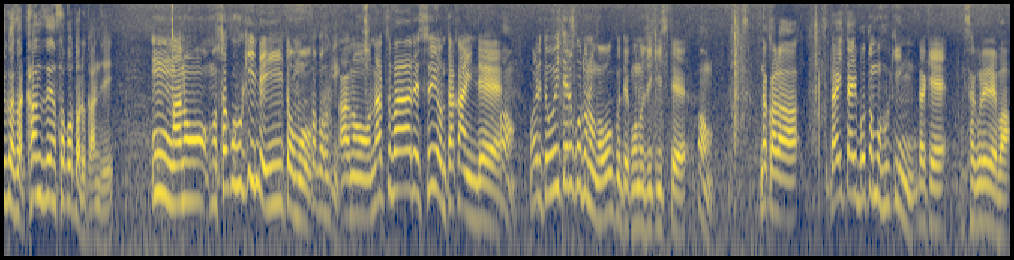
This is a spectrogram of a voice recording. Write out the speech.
湯川さん完全底取る感じ？うん、あのもう底付近でいいと思う。底付近。あの夏場で水温高いんで、割と浮いてることの方が多くてこの時期って。うん。だからだいたいボトム付近だけ探れれば。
